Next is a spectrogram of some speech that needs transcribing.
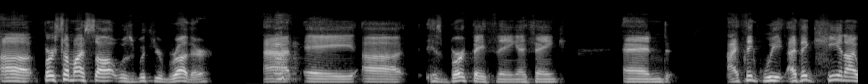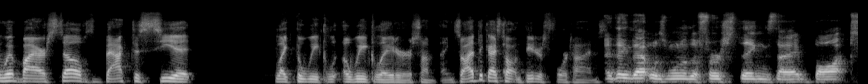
Uh, first time I saw it was with your brother at a uh, his birthday thing, I think, and I think we, I think he and I went by ourselves back to see it like the week a week later or something. So I think I saw it in theaters four times. I think that was one of the first things that I bought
